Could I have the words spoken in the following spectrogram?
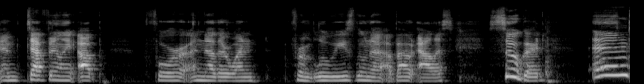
am definitely up for another one from Louisa Luna about Alice. So good. And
